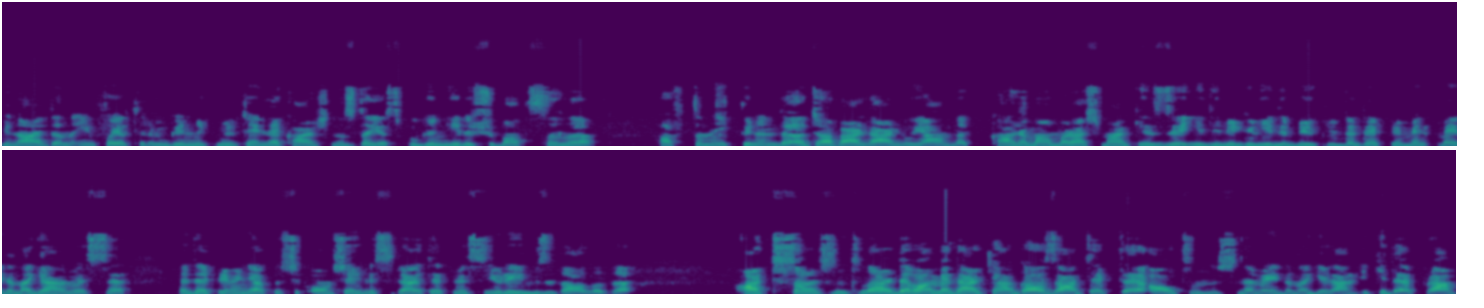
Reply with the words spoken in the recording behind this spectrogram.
Günaydın. Info Yatırım günlük bülteniyle karşınızdayız. Bugün 7 Şubat Salı. Haftanın ilk gününde acı haberlerle uyandık. Kahramanmaraş merkezi 7,7 büyüklüğünde depremin meydana gelmesi ve depremin yaklaşık 10 şehre sirayet etmesi yüreğimizi dağladı. Artı sarsıntılar devam ederken Gaziantep'te altının üstüne meydana gelen iki deprem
